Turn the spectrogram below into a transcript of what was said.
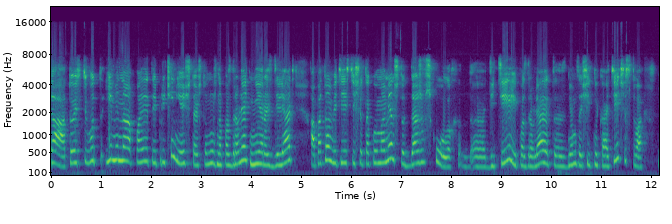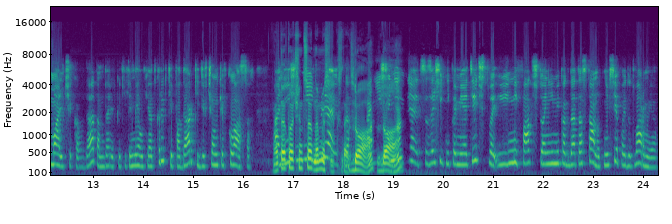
Да, то есть вот именно по этой причине я считаю, что нужно поздравлять, не разделять. А потом ведь есть еще такой момент, что даже в школах э, детей поздравляют э, с Днем защитника Отечества, мальчиков, да, там дарят какие-то мелкие открытки, подарки девчонки в классах. Вот Они это еще очень ценная мысль, кстати. Да, они еще да. не являются защитниками Отечества, и не факт, что они ими когда-то станут. Не все пойдут в армию.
